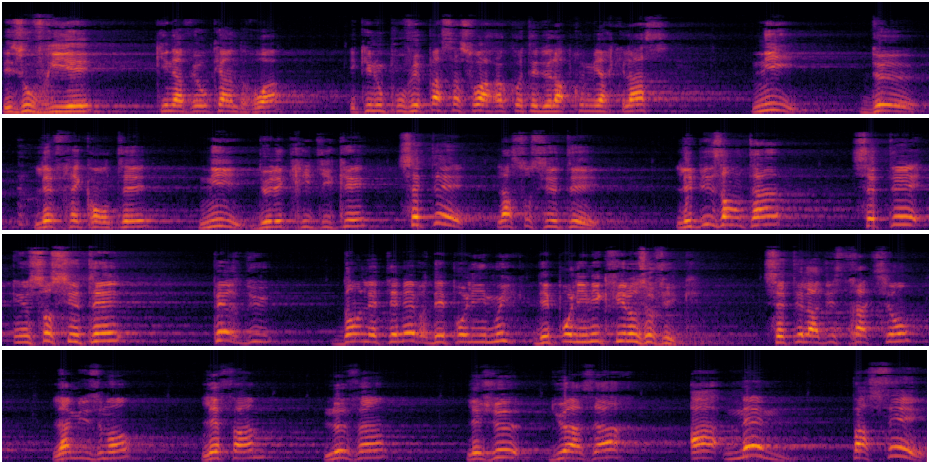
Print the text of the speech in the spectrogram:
les ouvriers qui n'avaient aucun droit et qui ne pouvaient pas s'asseoir à côté de la première classe, ni de les fréquenter, ni de les critiquer. C'était la société les Byzantins, c'était une société perdue dans les ténèbres des polémiques, philosophiques. C'était la distraction, l'amusement, les femmes, le vin, les jeux du hasard, à même passer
